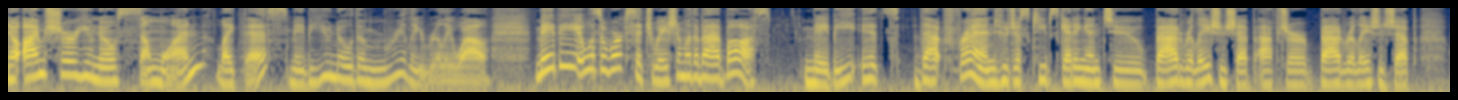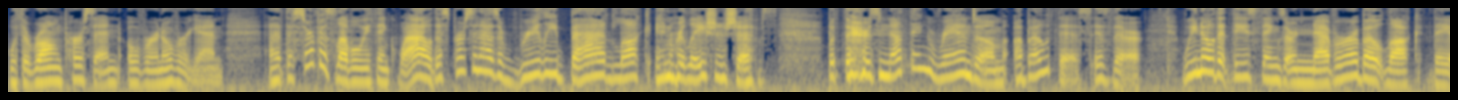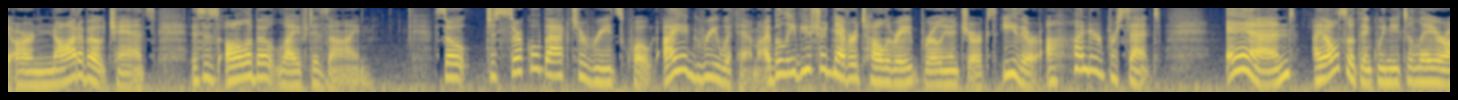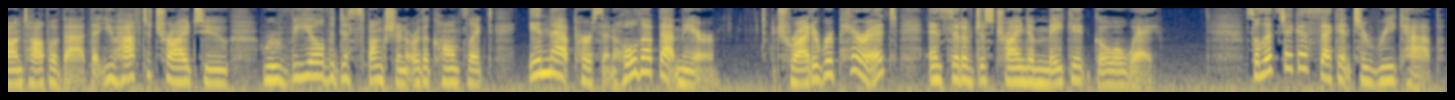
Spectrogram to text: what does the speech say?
Now, I'm sure you know someone like this. Maybe you know them really, really well. Maybe it was a work situation with a bad boss. Maybe it's that friend who just keeps getting into bad relationship after bad relationship with the wrong person over and over again. And at the surface level, we think, wow, this person has a really bad luck in relationships. But there's nothing random about this, is there? We know that these things are never about luck, they are not about chance. This is all about life design. So, to circle back to Reed's quote, I agree with him. I believe you should never tolerate brilliant jerks either, 100%. And I also think we need to layer on top of that that you have to try to reveal the dysfunction or the conflict in that person. Hold up that mirror try to repair it instead of just trying to make it go away. So let's take a second to recap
